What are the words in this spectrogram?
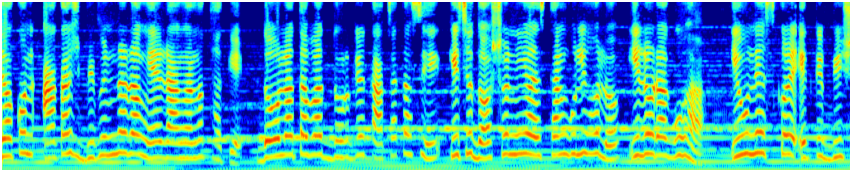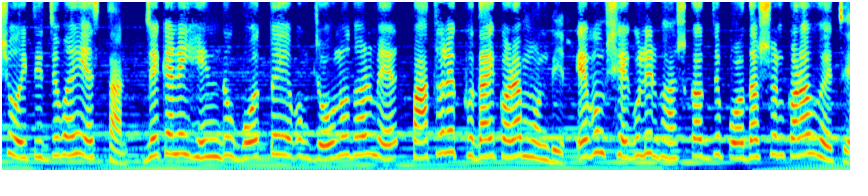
যখন আকাশ বিভিন্ন রঙে রাঙানো থাকে, দৌলতাবাদ দুর্গের কাছাকাছি কিছু দর্শনীয় স্থানগুলি হলো ইলোরা গুহা। ইউনেস্কোর একটি বিশ্ব ঐতিহ্যবাহী স্থান, যেখানে হিন্দু, বৌদ্ধ এবং জৈন ধর্মের পাথরে খোদাই করা মন্দির এবং সেগুলির ভাস্কর্য প্রদর্শন করা হয়েছে।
